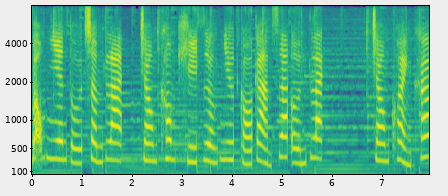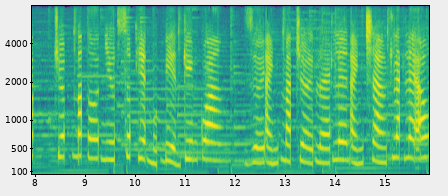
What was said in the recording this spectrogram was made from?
bỗng nhiên tối sầm lại, trong không khí dường như có cảm giác ớn lạnh. Trong khoảnh khắc, Trước mắt tôi như xuất hiện một biển kim quang, dưới ánh mặt trời lóe lên ánh sáng lạnh lẽo.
